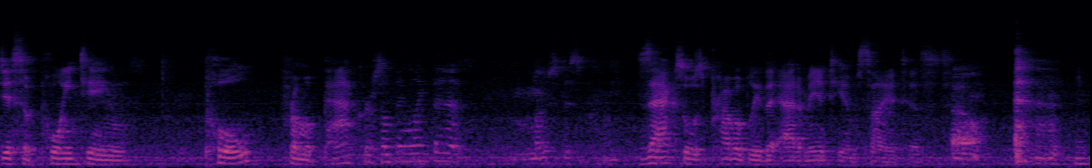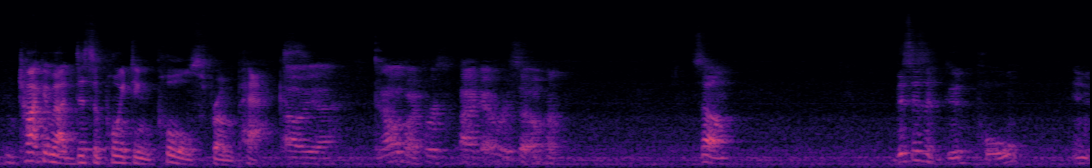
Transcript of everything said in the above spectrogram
disappointing pull from a pack or something like that? Most disappointing. Zaxel was probably the adamantium scientist. Oh. Talking about disappointing pulls from packs. Oh yeah, and that was my first pack ever. So So, this is a good pull in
